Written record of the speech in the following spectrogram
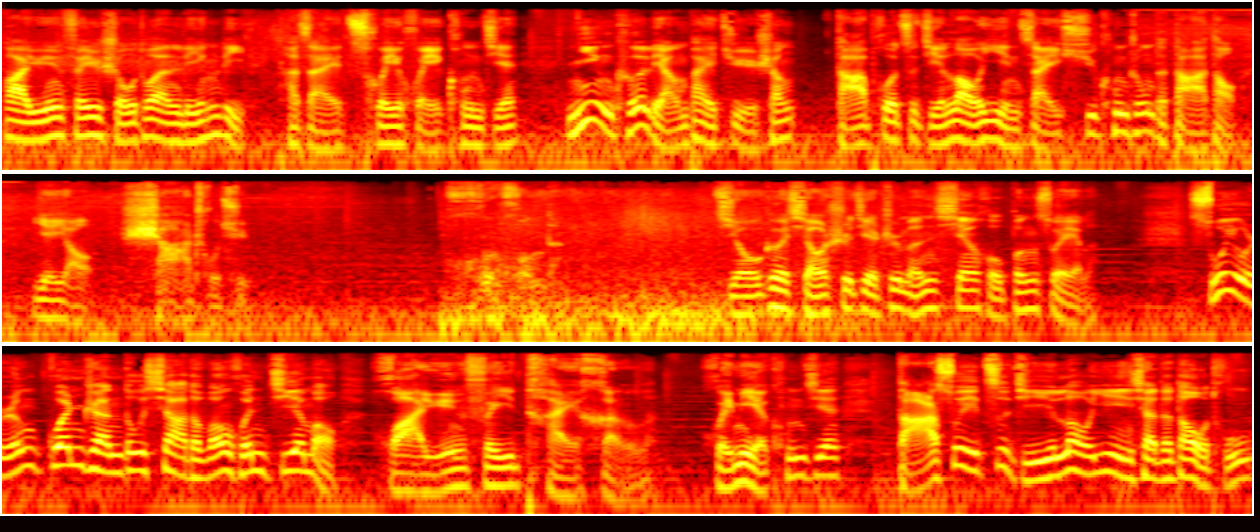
华云飞手段凌厉，他在摧毁空间，宁可两败俱伤。打破自己烙印在虚空中的大道，也要杀出去。轰轰的，九个小世界之门先后崩碎了，所有人观战都吓得亡魂皆冒。华云飞太狠了，毁灭空间，打碎自己烙印下的道图，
